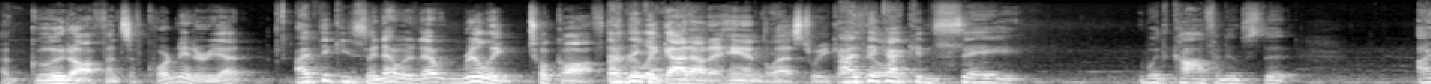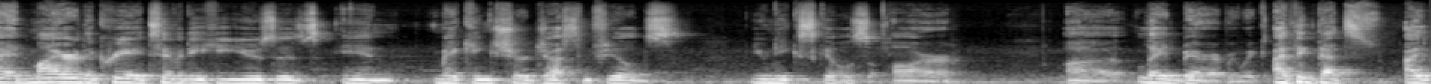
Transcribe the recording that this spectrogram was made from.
a good offensive coordinator yet. I think he's I mean that that really took off. That really I- got out of hand last week. I, I think feel I can say with confidence that I admire the creativity he uses in making sure Justin Fields' unique skills are uh, laid bare every week. I think that's I.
